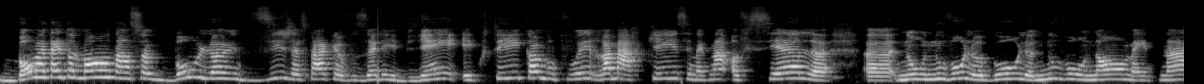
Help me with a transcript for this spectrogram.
Bon matin tout le monde dans ce beau lundi. J'espère que vous allez bien. Écoutez, comme vous pouvez remarquer, c'est maintenant officiel. Euh, nos nouveaux logos, le nouveau nom maintenant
